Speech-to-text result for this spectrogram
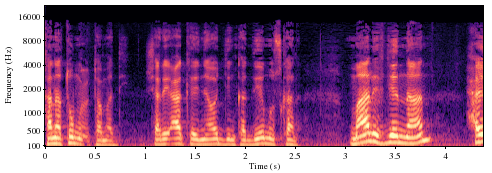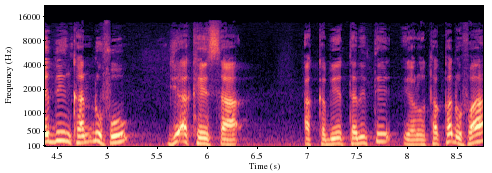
kanatu muctamadi shari'aa keenya wajjin kan deemus kana maaliif jennaan haydiin kan dhufu ji'a keessaa akka beektanitti yeroo takka dhufaa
